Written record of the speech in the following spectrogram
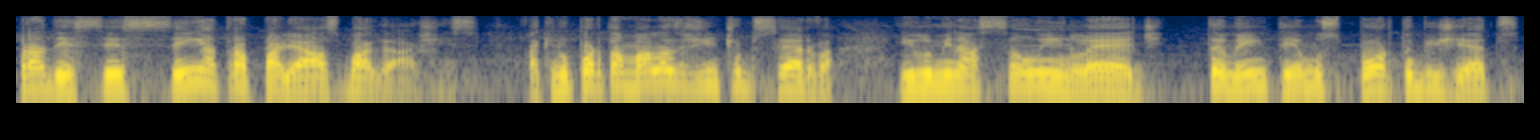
para descer sem atrapalhar as bagagens. Aqui no porta-malas a gente observa iluminação em LED, também temos porta-objetos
